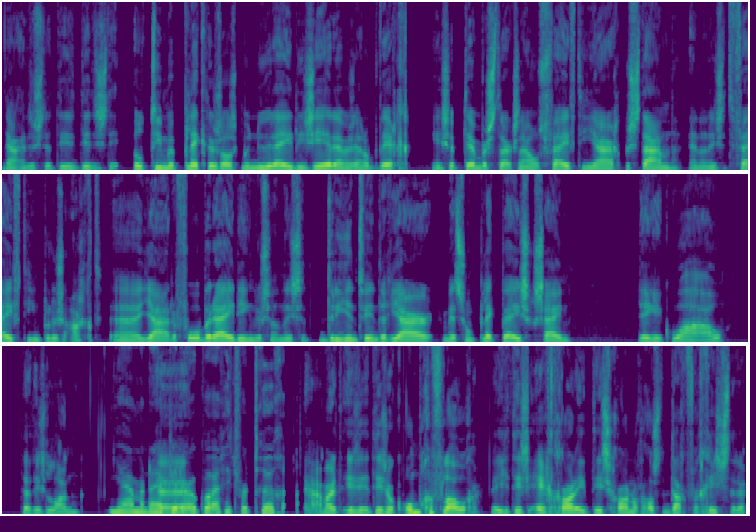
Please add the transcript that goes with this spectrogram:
ja, dus dit is, dit is de ultieme plek. Dus als ik me nu realiseer, hè, we zijn op weg in september straks naar ons 15-jarig bestaan. En dan is het 15 plus 8 eh, jaren voorbereiding. Dus dan is het 23 jaar met zo'n plek bezig zijn. Denk ik, wauw, dat is lang. Ja, maar dan heb je Eh, er ook wel echt iets voor terug. Ja, maar het is, het is ook omgevlogen. Weet je, het is echt gewoon, het is gewoon nog als de dag van gisteren.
